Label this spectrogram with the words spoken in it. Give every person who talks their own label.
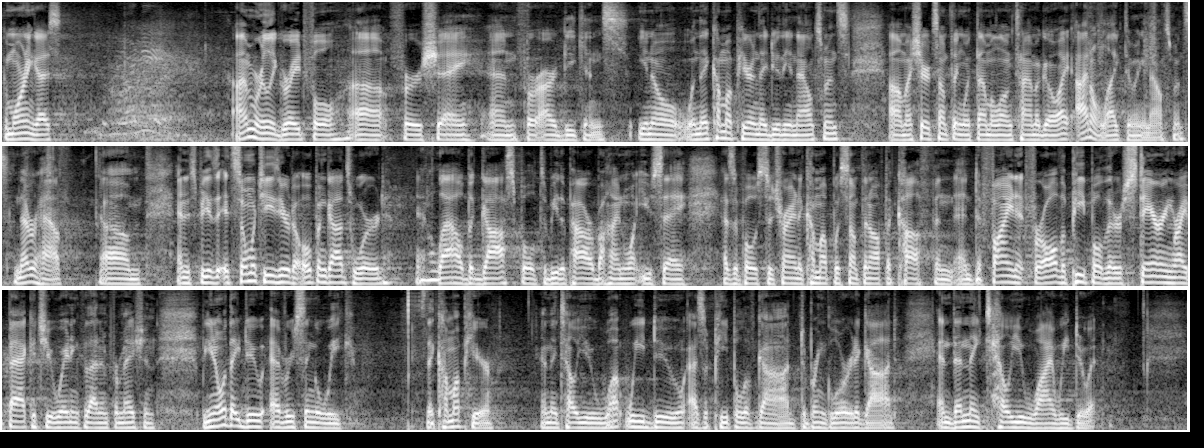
Speaker 1: Good morning, guys. Good morning. I'm really grateful uh, for Shay and for our deacons. You know, when they come up here and they do the announcements, um, I shared something with them a long time ago. I, I don't like doing announcements, never have. Um, and it's because it's so much easier to open God's word and allow the gospel to be the power behind what you say, as opposed to trying to come up with something off the cuff and, and define it for all the people that are staring right back at you, waiting for that information. But you know what they do every single week? Is they come up here and they tell you what we do as a people of God to bring glory to God, and then they tell you why we do it.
